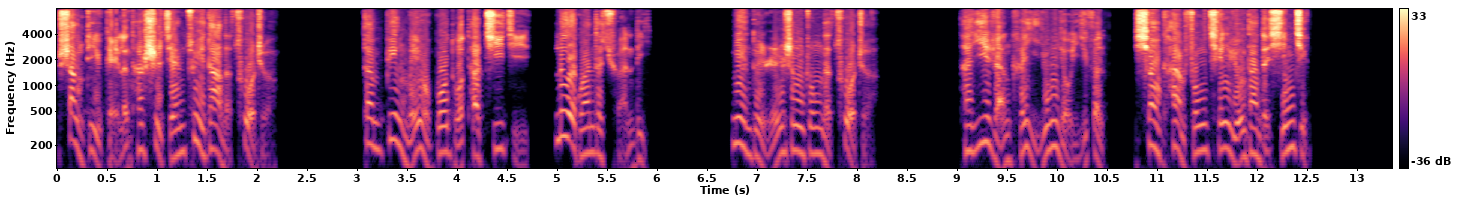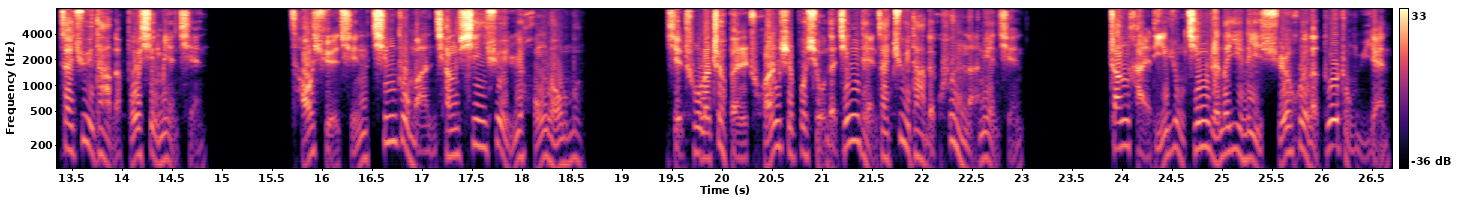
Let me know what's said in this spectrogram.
上帝给了他世间最大的挫折。但并没有剥夺他积极乐观的权利。面对人生中的挫折，他依然可以拥有一份笑看风轻云淡的心境。在巨大的不幸面前，曹雪芹倾注满腔心血于《红楼梦》，写出了这本传世不朽的经典。在巨大的困难面前，张海迪用惊人的毅力学会了多种语言，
